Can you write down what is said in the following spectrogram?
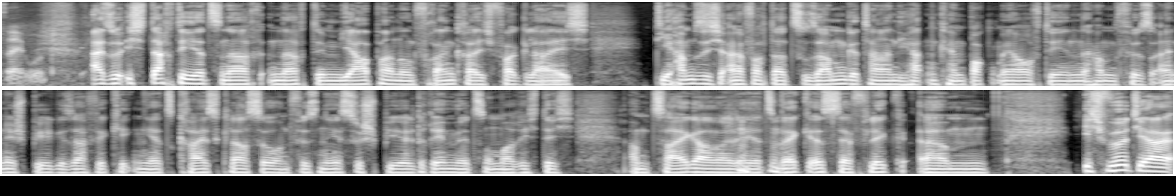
Sehr gut. Also ich dachte jetzt nach, nach dem Japan- und Frankreich-Vergleich, die haben sich einfach da zusammengetan, die hatten keinen Bock mehr auf den, haben fürs eine Spiel gesagt, wir kicken jetzt Kreisklasse und fürs nächste Spiel drehen wir jetzt nochmal richtig am Zeiger, weil der jetzt weg ist, der Flick. Ähm, ich würde ja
